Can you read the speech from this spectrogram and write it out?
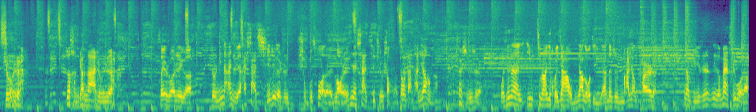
是不是？这很尴尬，是不是？所以说这个就是你奶奶你爷爷还下棋，这个是挺不错的。老人现在下棋挺少的，都是打麻将的。确实是，我现在一基本上一回家，我们家楼底下那是麻将摊的，那比人那个卖水果的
